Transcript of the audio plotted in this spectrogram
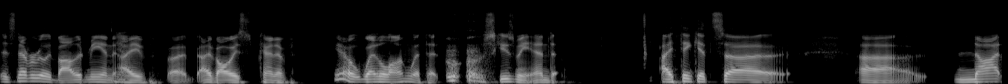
it's, never really bothered me and Yeah. I've uh, I've always kind of you know went along with it. Excuse me. And I think it's uh uh not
